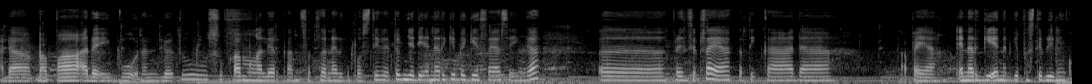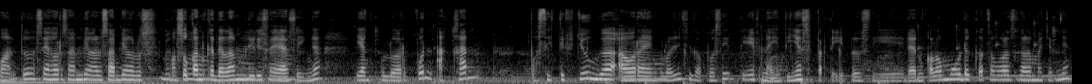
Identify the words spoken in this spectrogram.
Ada bapak ada ibu dan beliau tuh suka mengalirkan satu energi positif. Itu menjadi energi bagi saya sehingga eh, prinsip saya ketika ada apa ya energi energi positif di lingkungan itu saya harus ambil harus ambil harus Betul. masukkan ke dalam diri saya. Sehingga yang keluar pun akan positif juga aura yang keluarnya juga positif. Nah intinya seperti itu sih. Dan kalau mau dekat sama segala macamnya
